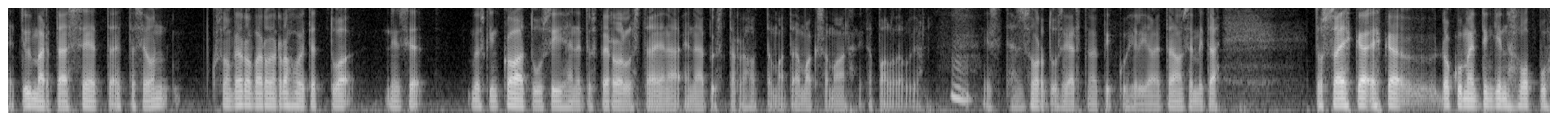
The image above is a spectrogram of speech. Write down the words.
että ymmärtää se, että, että se on, kun se on verovaroin rahoitettua, niin se myöskin kaatuu siihen, että jos veroilla sitä ei enää, enää pystytä rahoittamaan tai maksamaan niitä palveluja, mm. niin sittenhän se sortuu se järjestelmä pikkuhiljaa. Ja tämä on se, mitä tuossa ehkä, ehkä dokumentinkin loppu,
